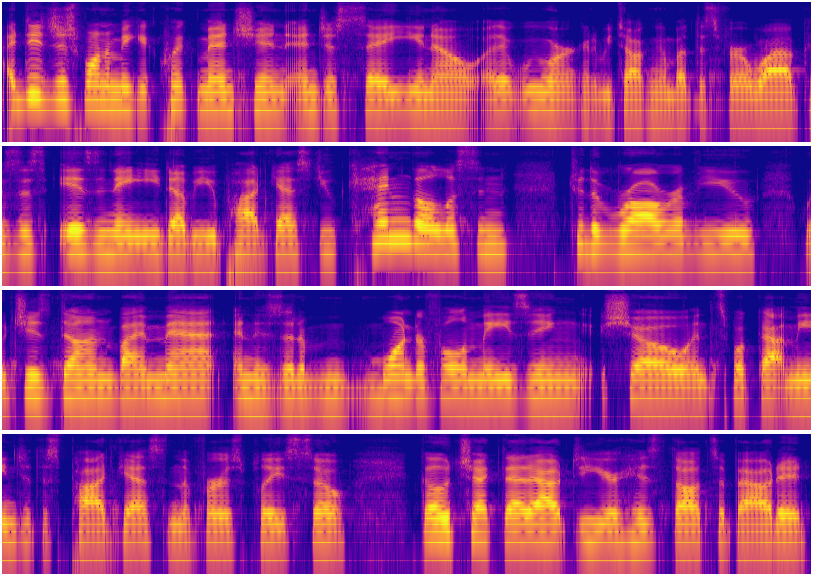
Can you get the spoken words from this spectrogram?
I did just want to make a quick mention and just say, you know, uh, we weren't going to be talking about this for a while because this is an AEW podcast. You can go listen to the Raw review, which is done by Matt and is a wonderful, amazing show. And it's what got me into this podcast in the first place. So go check that out to hear his thoughts about it.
